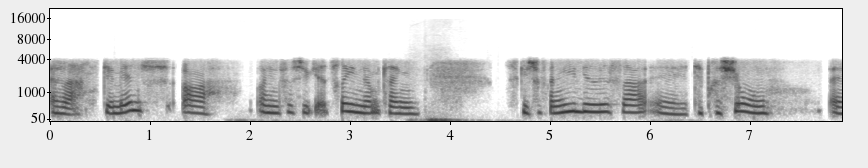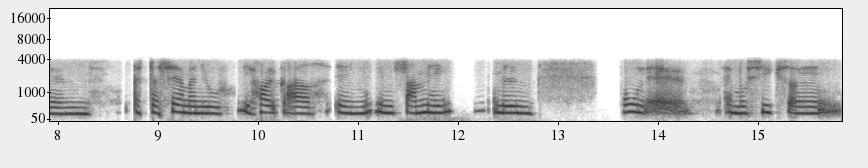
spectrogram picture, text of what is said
altså, demens og, og inden for psykiatrien omkring skizofrenilidelser, øh, depression, øh, at der ser man jo i høj grad en, en sammenhæng mellem brugen af, af musik sådan,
